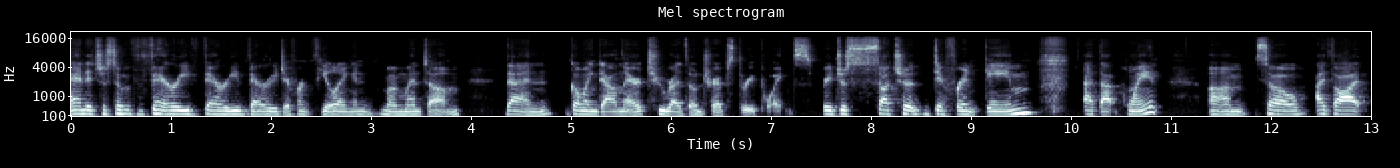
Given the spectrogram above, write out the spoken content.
And it's just a very, very, very different feeling and momentum than going down there two red zone trips, three points. Right, just such a different game at that point. Um, so I thought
